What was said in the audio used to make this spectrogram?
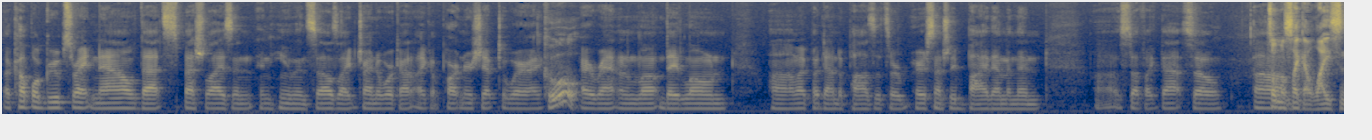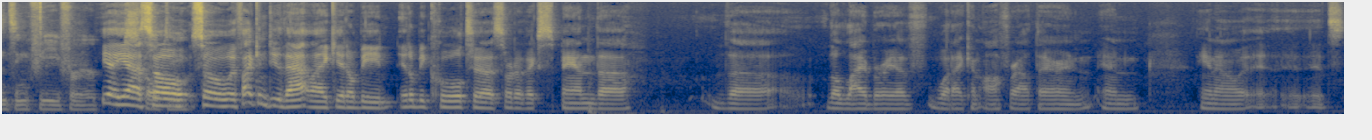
A couple groups right now that specialize in, in human cells, like trying to work out like a partnership to where I Cool. I rent and loan, they loan. Um, I put down deposits or, or essentially buy them and then uh, stuff like that. So um, It's almost like a licensing fee for. yeah, yeah. So so if I can do that, like it'll be it'll be cool to sort of expand the the the library of what I can offer out there and and you know it, it's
